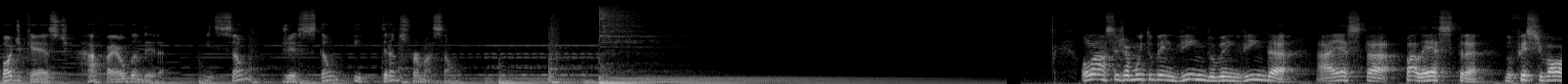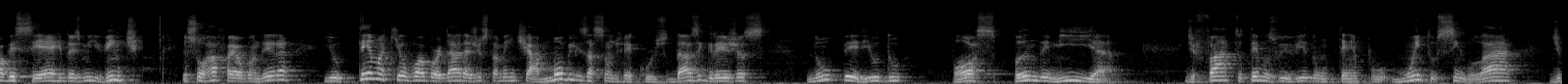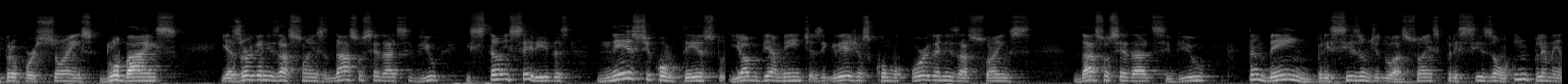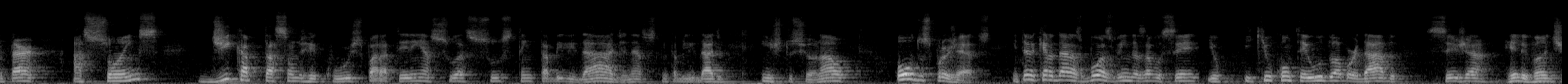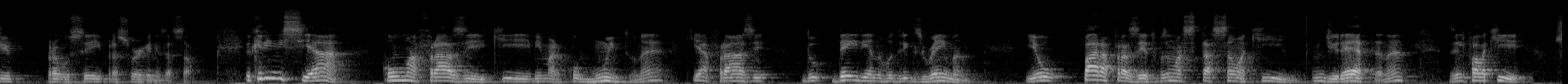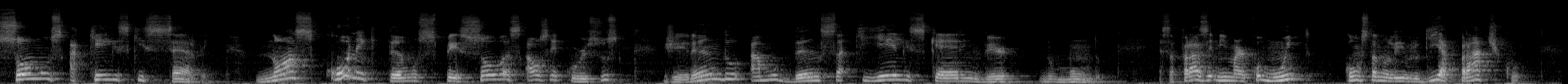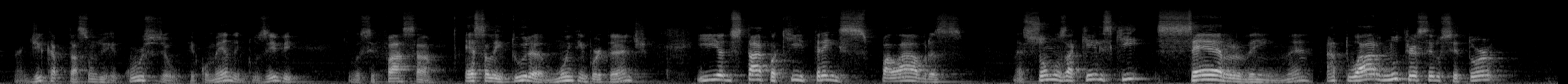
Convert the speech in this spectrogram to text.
Podcast Rafael Bandeira. Missão, gestão e transformação. Olá, seja muito bem-vindo, bem-vinda a esta palestra no Festival ABCR 2020. Eu sou Rafael Bandeira e o tema que eu vou abordar é justamente a mobilização de recursos das igrejas no período pós-pandemia. De fato, temos vivido um tempo muito singular, de proporções globais, e as organizações da sociedade civil estão inseridas neste contexto e, obviamente, as igrejas, como organizações da sociedade civil, também precisam de doações, precisam implementar ações de captação de recursos para terem a sua sustentabilidade, né? a sustentabilidade institucional ou dos projetos. Então eu quero dar as boas-vindas a você e, o, e que o conteúdo abordado seja relevante para você e para sua organização. Eu queria iniciar com uma frase que me marcou muito, né? que é a frase do Darian Rodrigues Raymond. E eu parafraseio, estou fazendo uma citação aqui indireta, né? mas ele fala que somos aqueles que servem. Nós conectamos pessoas aos recursos, gerando a mudança que eles querem ver no mundo. Essa frase me marcou muito, consta no livro Guia Prático né, de Captação de Recursos. Eu recomendo, inclusive, que você faça essa leitura muito importante. E eu destaco aqui três palavras né? Somos aqueles que servem. Né? Atuar no terceiro setor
